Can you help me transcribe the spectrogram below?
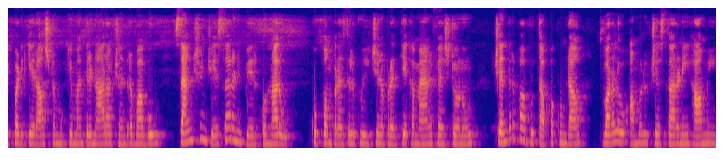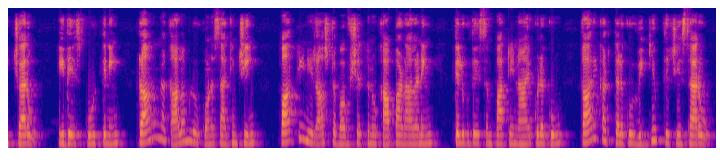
ఇప్పటికే రాష్ట్ర ముఖ్యమంత్రి నారా చంద్రబాబు శాంక్షన్ చేశారని పేర్కొన్నారు. కుప్పం ప్రజలకు ఇచ్చిన ప్రత్యేక మేనిఫెస్టోను చంద్రబాబు తప్పకుండా త్వరలో అమలు చేస్తారని హామీ ఇచ్చారు. ఇదే స్ఫూర్తిని రానున్న కాలంలో కొనసాగించి పార్టీని రాష్ట్ర భవిష్యత్తును కాపాడాలని తెలుగుదేశం పార్టీ నాయకులకు కార్యకర్తలకు విజ్ఞప్తి చేశారు.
